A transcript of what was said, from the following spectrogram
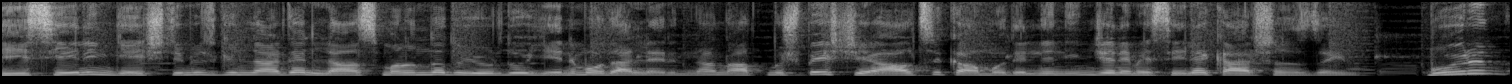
TCL'in geçtiğimiz günlerde lansmanında duyurduğu yeni modellerinden 65C 6K modelinin incelemesiyle karşınızdayım. Bu ürün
